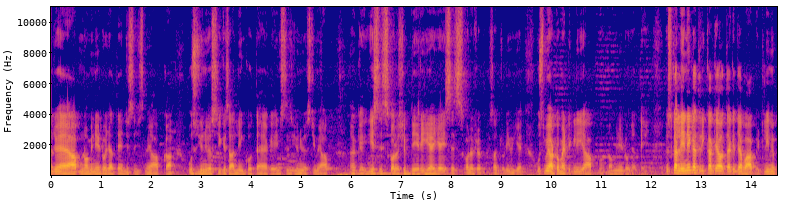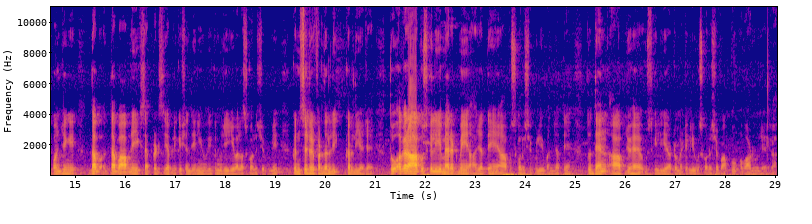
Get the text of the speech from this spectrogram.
जो है आप नॉमिनेट हो जाते हैं जिस, जिसमें आपका उस यूनिवर्सिटी के साथ लिंक होता है कि इस यूनिवर्सिटी में आप कि इस स्कॉलरशिप दे रही है या इस स्कॉलरशिप के साथ जुड़ी हुई है, उसमें ऑटोमेटिकली आप नॉमिनेट हो जाते हैं। इसका लेने का तरीका क्या होता है कि जब आप इटली में पहुँचेंगे, तब तब आपने एक सेपरेट सी एप्लीकेशन देनी होगी कि मुझे ये वाला स्कॉलरशिप में कंसिडर फर्दरली कर लिया जाए। तो अगर आप उसके लिए मेरिट में आ जाते हैं, आप स्कॉलरशिप के लिए बन जाते हैं तो देन आप जो है उसके लिए ऑटोमेटिकली वो स्कॉलरशिप आपको अवार्ड हो जाएगा।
